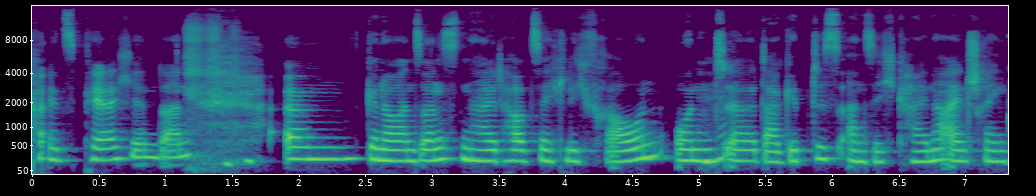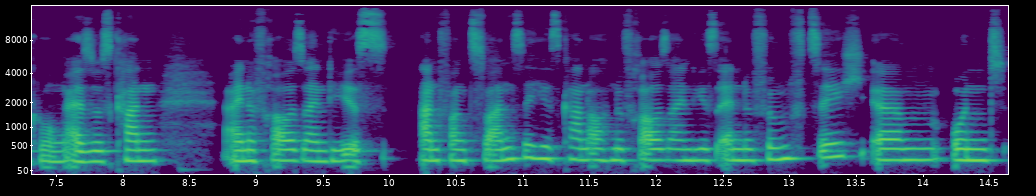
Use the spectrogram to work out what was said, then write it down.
als Pärchen dann. ähm, genau, ansonsten halt hauptsächlich Frauen. Und mhm. äh, da gibt es an sich keine Einschränkungen. Also es kann eine Frau sein, die ist Anfang 20, es kann auch eine Frau sein, die ist Ende 50. Ähm, und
